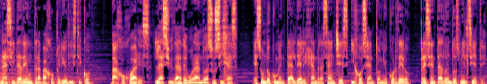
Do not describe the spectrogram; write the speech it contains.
Nacida de un trabajo periodístico, Bajo Juárez, la ciudad devorando a sus hijas, es un documental de Alejandra Sánchez y José Antonio Cordero, presentado en 2007,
